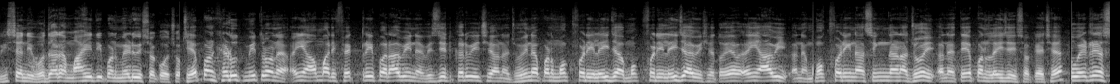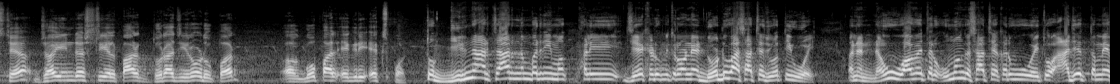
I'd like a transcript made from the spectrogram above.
વિશેની વધારે માહિતી પણ મેળવી શકો છો. જે પણ ખેડૂત મિત્રોને અહીંયા અમારી ફેક્ટરી પર આવીને વિઝિટ કરવી છે અને જોઈને પણ મગફળી લઈ જા મગફળી લઈ જાવી છે તો એ અહીંયા આવી અને મગફળીના સિંગદાણા જોઈ અને તે પણ લઈ જઈ શકે છે. એડ્રેસ છે જય ઇન્ડસ્ટ્રીયલ પાર્ક ધોરાજી રોડ ઉપર. Gopal agri export. તો ગિરનાર ચાર નંબરની મગફળી જે ખેડૂત મિત્રોને ડોડવા સાથે જોતી હોય અને નવું વાવેતર ઉમંગ સાથે કરવું હોય તો આજે તમે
